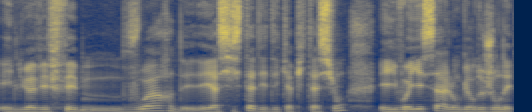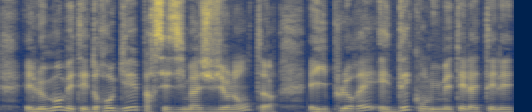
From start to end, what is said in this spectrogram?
et, lui avait fait voir et assister à des décapitations et il voyait ça à longueur de journée. Et le môme était drogué par ces images violentes et il pleurait et dès qu'on lui mettait la télé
